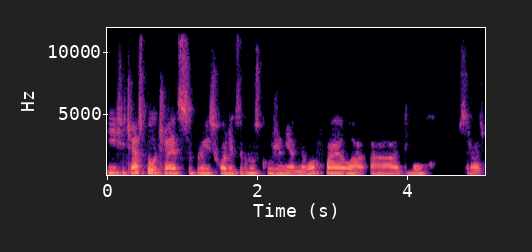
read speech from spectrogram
И сейчас, получается, происходит загрузка уже не одного файла, а двух сразу.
